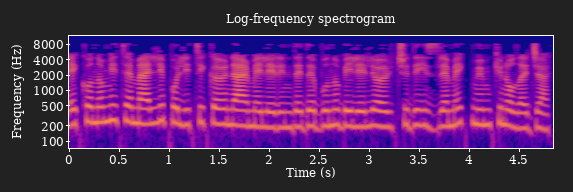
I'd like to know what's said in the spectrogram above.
Ekonomi temelli politika önermelerinde de bunu belirli ölçüde izlemek mümkün olacak.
